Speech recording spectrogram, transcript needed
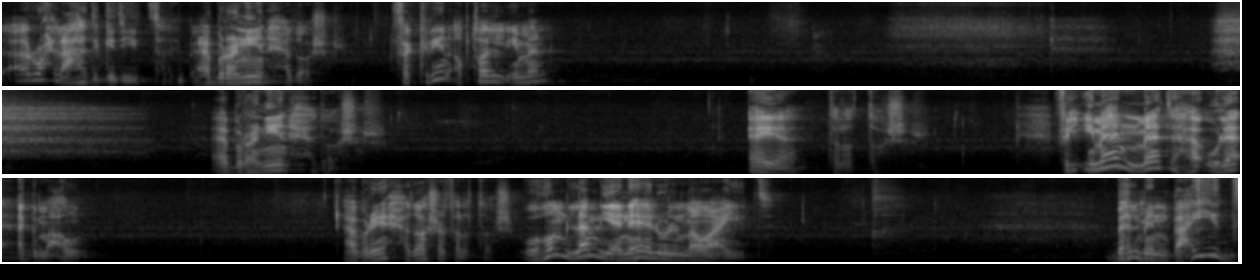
أروح العهد الجديد طيب عبرانيين 11 فاكرين أبطال الإيمان؟ عبرانيين 11 آية 13 في الإيمان مات هؤلاء أجمعون. عبرانيين 11 13 وهم لم ينالوا المواعيد. بل من بعيد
